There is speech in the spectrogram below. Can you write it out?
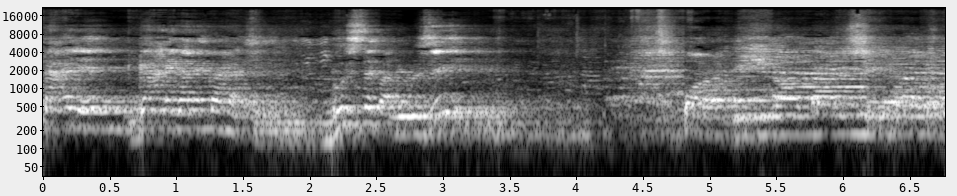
তাহলে গানে গানে কাহাচ্ছি বুঝতে পারবি বুঝলি? পরাধীনতার শিকড়ে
